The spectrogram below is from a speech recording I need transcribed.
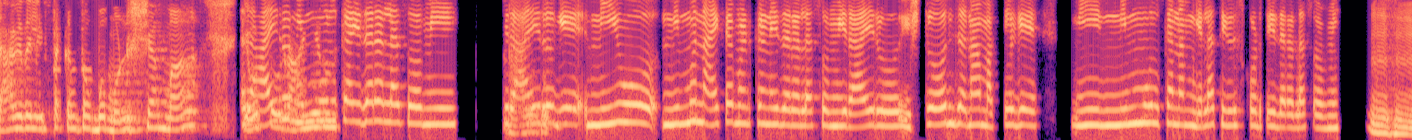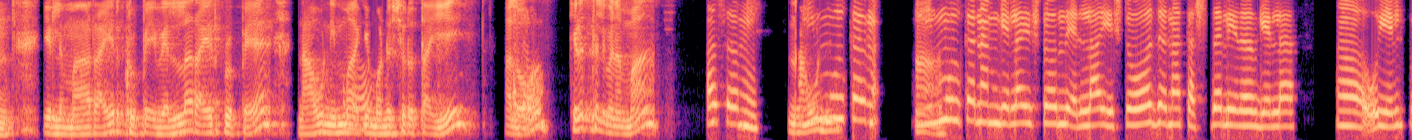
ಜಾಗದಲ್ಲಿ ಇರ್ತಕ್ಕಂತ ಒಬ್ಬ ಮನುಷ್ಯಮ್ಮ ಅಮ್ಮ. ರಾಯರು ನಿಮ್ ಮೂಲಕ ಇದಾರಲ್ಲ ಸ್ವಾಮಿ. ರಾಯರಿಗೆ ನೀವು ನಿಮ್ಮನ್ನ ಆಯ್ಕೆ ಮಾಡ್ಕೊಂಡಿದಾರಲ್ಲ ಸ್ವಾಮಿ. ರಾಯರು ಇಷ್ಟೊಂದ್ ಜನ ಮಕ್ಳಿಗೆ ನೀ ನಿಮ್ ಮೂಲಕ ನಮ್ಗೆಲ್ಲಾ ತಿಳಿಸ್ಕೊಡ್ತಿದಾರಲ್ಲ ಸ್ವಾಮಿ. ಹ್ಮ್ ಹ್ಮ್. ಇರ್ಲಿಮ್ಮ ರಾಯರ್ ಕೃಪೆ ಇವೆಲ್ಲ ರಾಯರ್ ಕೃಪೆ. ನಾವು ನಿಮ್ಮ ಹಾಗೆ ಮನುಷ್ಯರು ತಾಯಿ. Hello Hello? ಕೇಳಿಸ್ತಿಲ್ವೇನಮ್ಮ? ಹಾ ಸ್ವಾಮಿ. ನಾವು ನಿಮ್ ಮೂಲಕ. ನಿಮ್ ಮೂಲಕ ನಮ್ಗೆಲ್ಲ ಇಷ್ಟೊಂದು ಎಲ್ಲಾ ಎಷ್ಟೋ ಜನ ಕಷ್ಟದಲ್ಲಿರೋರ್ಗೆಲ್ಲ ಹೆಲ್ಪ್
